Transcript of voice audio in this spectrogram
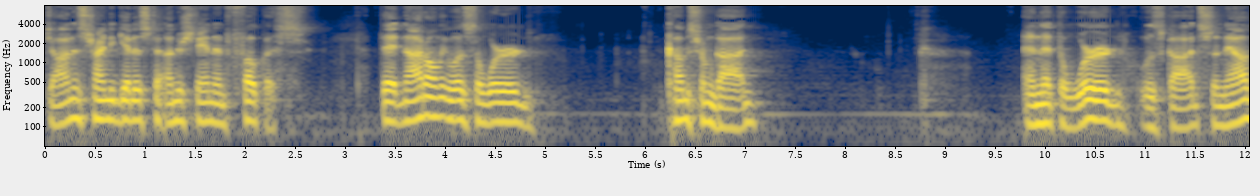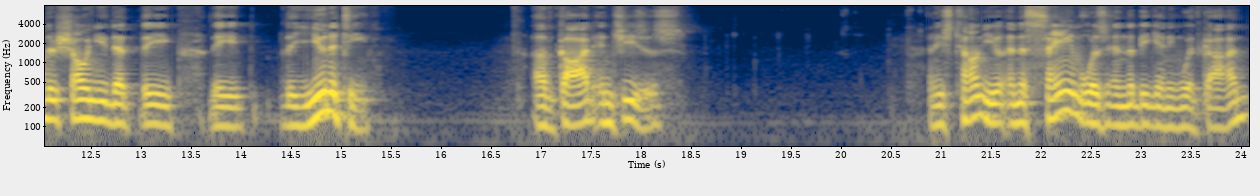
John is trying to get us to understand and focus that not only was the Word comes from God, and that the word was God. So now they're showing you that the the the unity of God and Jesus. And he's telling you, and the same was in the beginning with God.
